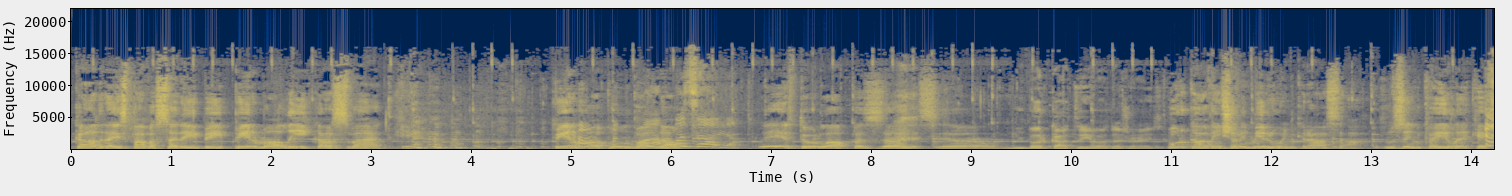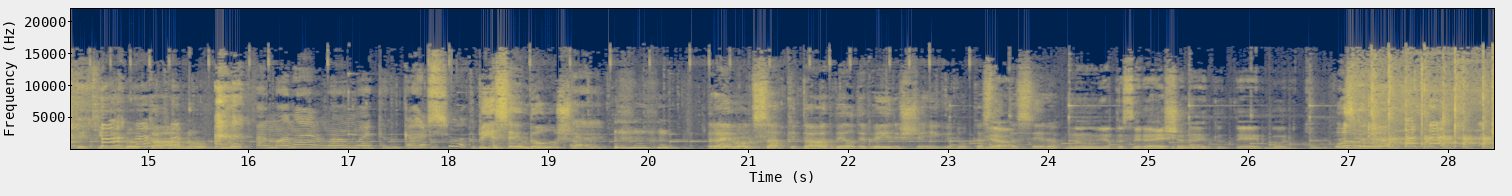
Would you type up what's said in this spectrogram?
Kādreiz pavasarī bija pirmā līkā svētki. Pirmā pumpainā zaļa. ir tur lapas zaļas. Jā. Burkā dzīvo dažreiz. Burkā viņš arī miroņu krāsā. Nu, zini, ka ieliek etiķi. Nu, tā, nu, nu Manai mammai tas garšo. piesien dušu. Raimons saka, ka tā atbilde ir vīrišķīga. Nu, kas tad tas ir? Nu, ja tas ir ēšanai, tad tie ir burķi. Uzmanīgi!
